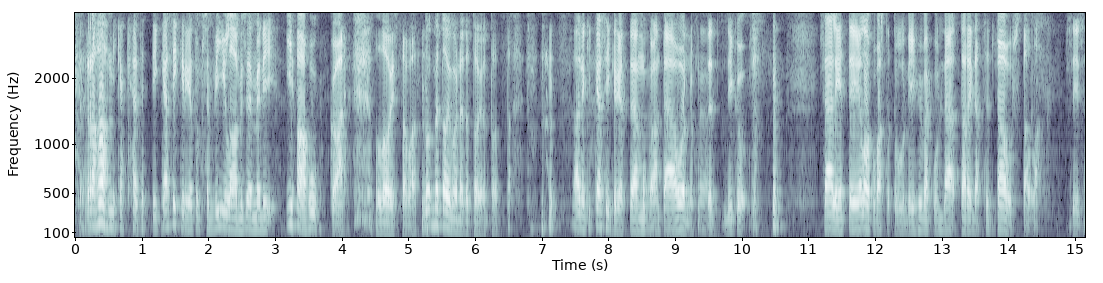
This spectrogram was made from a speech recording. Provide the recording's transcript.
raha, mikä käytettiin käsikirjoituksen viilaamiseen, meni ihan hukkaan. Loistavaa. To- mä toivon, että toi on totta. Ainakin käsikirjoittajan mukaan tämä on. Et, niinku, sääli, ettei elokuvasta tullut niin hyvä kuin nämä tarinat sen taustalla. Siis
